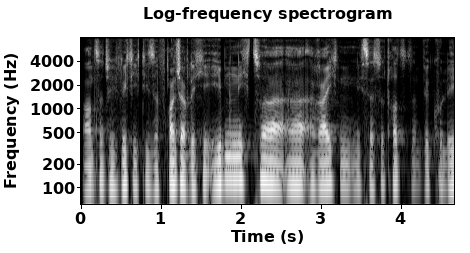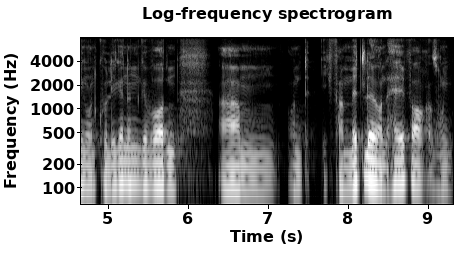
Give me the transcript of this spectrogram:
war uns natürlich wichtig, diese freundschaftliche Ebene nicht zu äh, erreichen. Nichtsdestotrotz sind wir Kollegen und Kolleginnen geworden. Ähm, und ich vermittle und helfe auch so ein,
